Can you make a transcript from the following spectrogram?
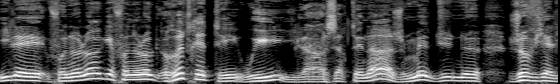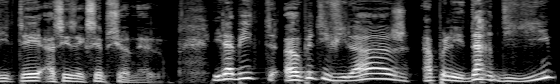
il est phonologue et phonologue retraité. Oui, il a un certain âge, mais d'une jovialité assez exceptionnelle. Il habite un petit village appelé Dardilly,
